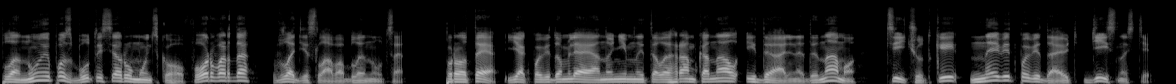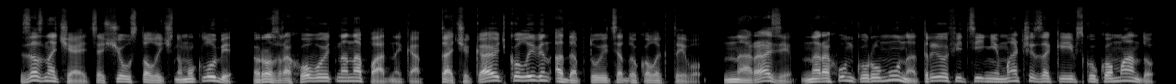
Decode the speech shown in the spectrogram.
планує позбутися румунського форварда Владіслава Бленуце. Проте, як повідомляє анонімний телеграм-канал Ідеальне Динамо, ці чутки не відповідають дійсності. Зазначається, що у столичному клубі розраховують на нападника та чекають, коли він адаптується до колективу. Наразі на рахунку Румуна три офіційні матчі за київську команду,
